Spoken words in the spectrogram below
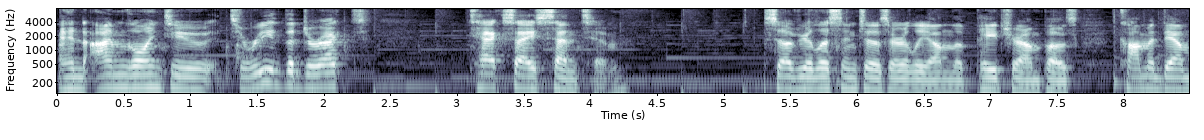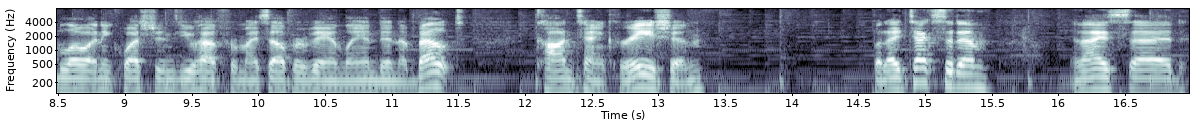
and I'm going to to read the direct text I sent him. So if you're listening to us early on the Patreon post, comment down below any questions you have for myself or Van Landon about content creation. But I texted him and I said,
